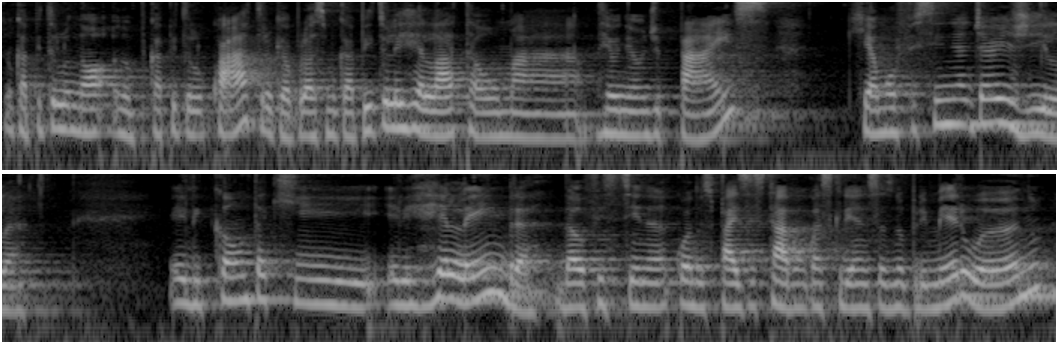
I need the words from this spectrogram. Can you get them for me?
No capítulo, no, no capítulo 4, que é o próximo capítulo, ele relata uma reunião de pais, que é uma oficina de argila. Ele conta que ele relembra da oficina quando os pais estavam com as crianças no primeiro ano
